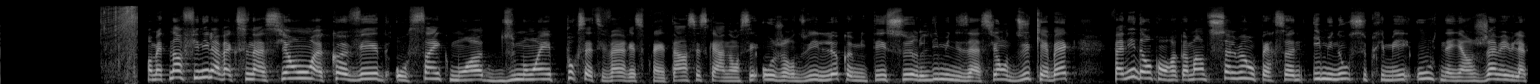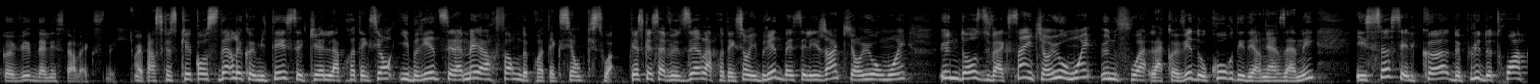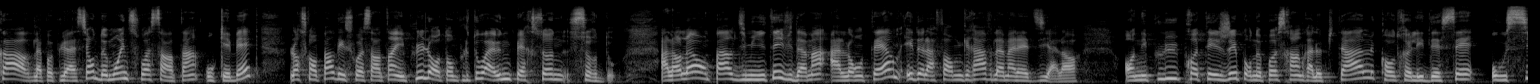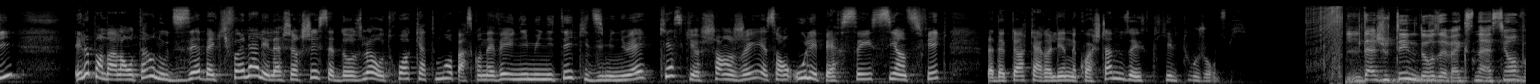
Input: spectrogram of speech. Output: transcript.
Bon, maintenant, fini la vaccination euh, COVID aux cinq mois, du moins pour cet hiver et ce printemps. C'est ce qu'a annoncé aujourd'hui le Comité sur l'immunisation du Québec. Fanny, donc, on recommande seulement aux personnes immunosupprimées ou n'ayant jamais eu la COVID d'aller se faire vacciner. Oui, parce que ce que considère le comité, c'est que la protection hybride, c'est la meilleure forme de protection qui soit. Qu'est-ce que ça veut dire, la protection hybride? Bien, c'est les gens qui ont eu au moins une dose du vaccin et qui ont eu au moins une fois la COVID au cours des dernières années. Et ça, c'est le cas de plus de trois quarts de la population de moins de 60 ans au Québec. Lorsqu'on parle des 60 ans et plus, là, on tombe plutôt à une personne sur deux. Alors là, on parle d'immunité, évidemment, à long terme et de la forme grave de la maladie. Alors, on est plus protégé pour ne pas se rendre à l'hôpital, contre les décès aussi. Et là, pendant longtemps, on nous disait ben, qu'il fallait aller la chercher, cette dose-là, aux 3-4 mois, parce qu'on avait une immunité qui diminuait. Qu'est-ce qui a changé? Elles sont où les percées scientifiques? La docteure Caroline Quashtan nous a expliqué le tout aujourd'hui. D'ajouter une dose de vaccination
